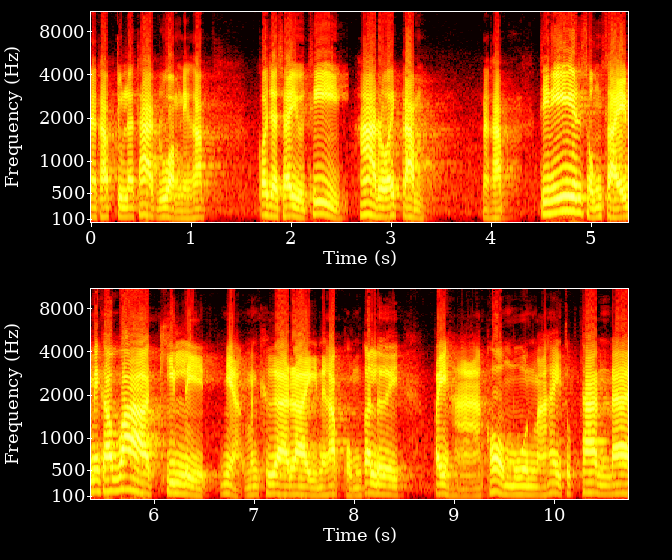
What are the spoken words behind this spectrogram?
นะครับ จุลธาตุรวมเนี่ยครับ ก็จะใช้อยู่ที่ 500 กรัมนะครับ ทีนี้สงสัยไหมครับว่าคิเลตเนี่ยมันคืออะไรนะครับ ผมก็เลยไปหาข้อมูลมาให้ทุกท่านได้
